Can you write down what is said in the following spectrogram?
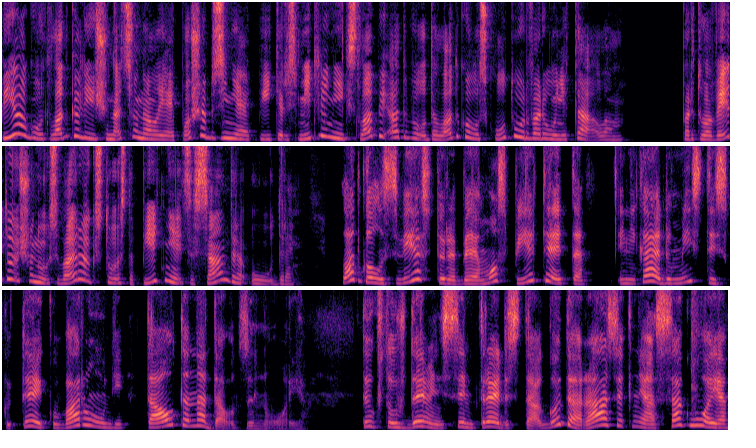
Pieaugot latgalīšu nacionālajai pošapziņai, Pīters Miglinīks labi atbilda Latgolas kultūra varūņa tālam. Par to veidošanos vairāk stosta pietniece Sandra Ūdre. Latgolas viesture bija maz pieteikta, i nekādu mistisku teiku varūņi tauta nedaudz zināja. 1930. gadā Rāzekņā sagoja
